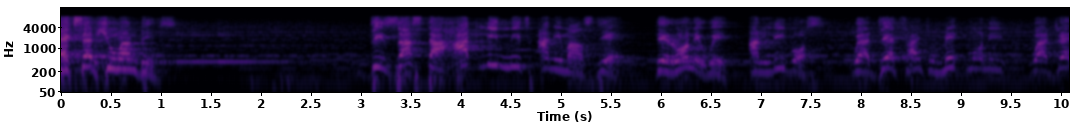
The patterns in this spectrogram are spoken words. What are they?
except human beings. Disaster hardly meets animals there. They run away and leave us. We are there trying to make money. We are there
